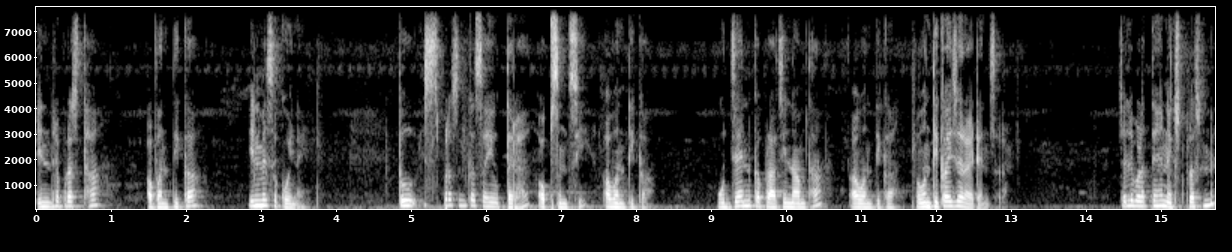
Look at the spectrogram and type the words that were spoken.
इंद्रप्रस्था, अवंतिका, इनमें से कोई नहीं। तो इस प्रश्न का सही उत्तर है ऑप्शन सी, अवंतिका। उज्जैन का प्राचीन नाम था Avantika. Avantika is a right answer चलिए बढ़ते हैं नेक्स्ट प्रश्न में।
